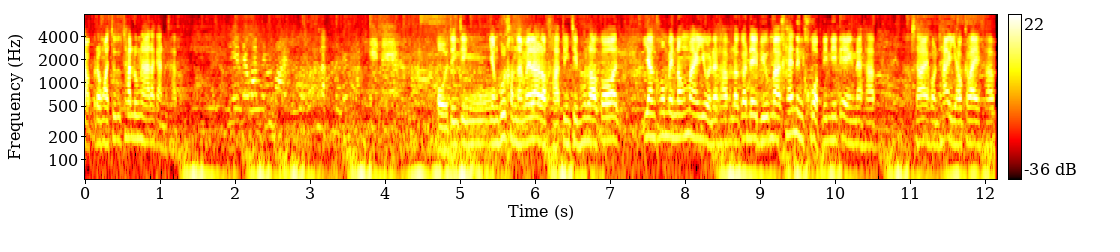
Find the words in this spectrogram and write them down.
กับรางวัลทุกๆท่านล่วงหน้าแล้วกันครับ เรียกได้ว่าเป็นบอยกรุ๊ปอันดับหนึ่งของประเทศได้ยังคะโอ้จริง ๆ ยังพูดคำนั้นไม่ได้หรอกครับ จริง ๆ พวกเราก็ยังคงเป็นน้องใหม่อยู่นะครับ แล้วก็เดบิวต์มาแค่หนึ่งขวบนิดๆเองนะครับ ใช่หนทางอีกยาวไกลครับ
